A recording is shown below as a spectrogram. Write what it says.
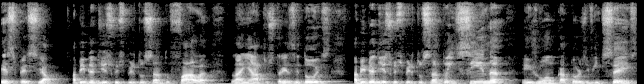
especial. A Bíblia diz que o Espírito Santo fala, lá em Atos 13, 2. A Bíblia diz que o Espírito Santo ensina, em João 14, 26.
